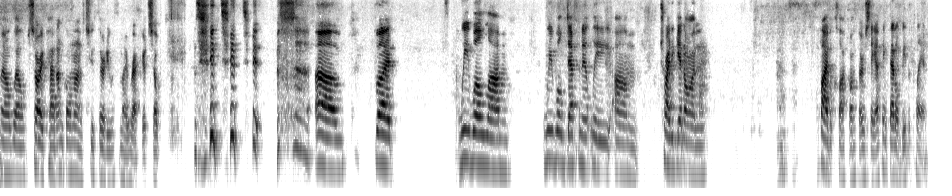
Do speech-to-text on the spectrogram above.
oh well, sorry, Pat. I'm going on at two thirty with my record, so. um, but we will um, we will definitely um, try to get on five o'clock on Thursday. I think that'll be the plan,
